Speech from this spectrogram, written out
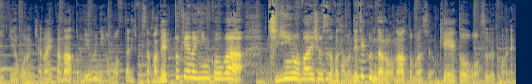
生き残るんじゃないかなというふうに思ったりします。だからネット系の銀行が地銀を買収するとか多分出てくるんだろうなと思いますよ。経営統合するとかね。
